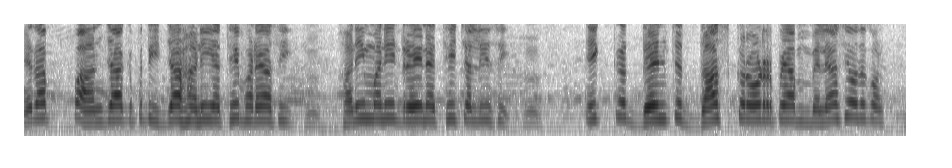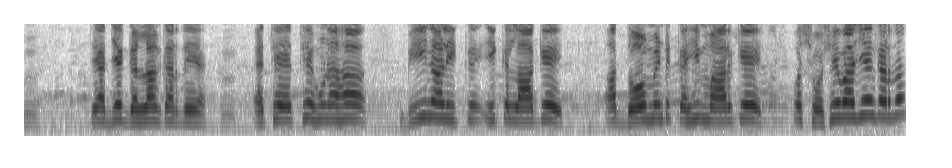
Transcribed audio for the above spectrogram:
ਇਹਦਾ ਭਾਂਜਾ ਕਿ ਭਤੀਜਾ ਹਨੀ ਇੱਥੇ ਹੀ ਫੜਿਆ ਸੀ। ਹਨੀ ਮਨੀ ਡਰੇਨ ਇੱਥੇ ਹੀ ਚੱਲੀ ਸੀ। ਇੱਕ ਦਿਨ ਚ 10 ਕਰੋੜ ਰੁਪਇਆ ਮਿਲਿਆ ਸੀ ਉਹਦੇ ਕੋਲ। ਤੇ ਅੱਜ ਇਹ ਗੱਲਾਂ ਕਰਦੇ ਆ। ਇੱਥੇ ਇੱਥੇ ਹੁਣ ਆਹ 20 ਨਾਲ ਇੱਕ ਇੱਕ ਲਾ ਕੇ ਆ 2 ਮਿੰਟ ਕਹੀ ਮਾਰ ਕੇ ਉਹ ਸ਼ੋਸ਼ੇਬਾਜ਼ੀਆਂ ਕਰਦਾ।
